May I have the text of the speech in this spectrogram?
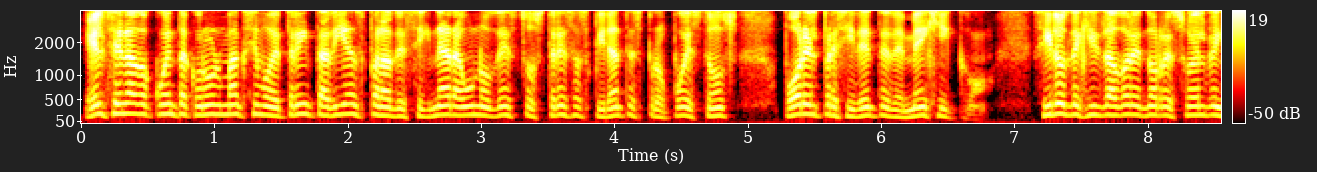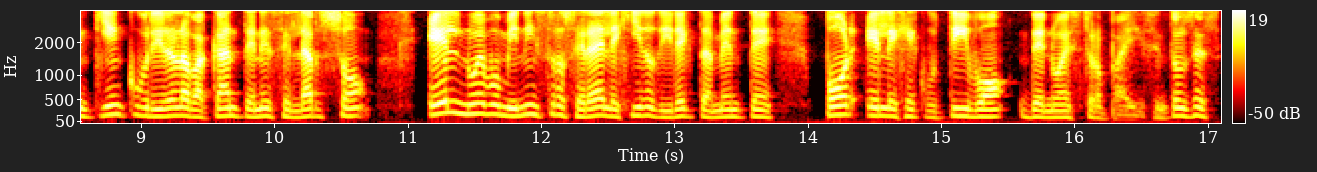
El Senado cuenta con un máximo de 30 días para designar a uno de estos tres aspirantes propuestos por el presidente de México. Si los legisladores no resuelven quién cubrirá la vacante en ese lapso, el nuevo ministro será elegido directamente por el Ejecutivo de nuestro país. Entonces,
